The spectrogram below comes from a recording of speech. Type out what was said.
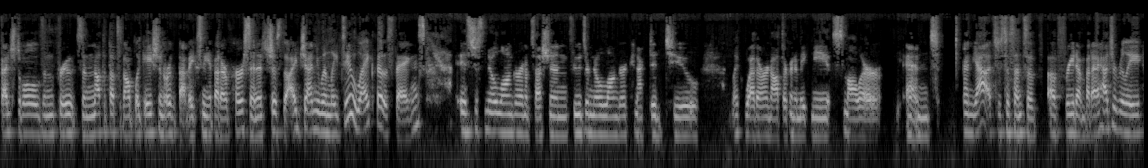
vegetables and fruits, and not that that's an obligation or that that makes me a better person. It's just that I genuinely do like those things. It's just no longer an obsession. Foods are no longer connected to like whether or not they're going to make me smaller and and yeah, it's just a sense of, of freedom. But I had to really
